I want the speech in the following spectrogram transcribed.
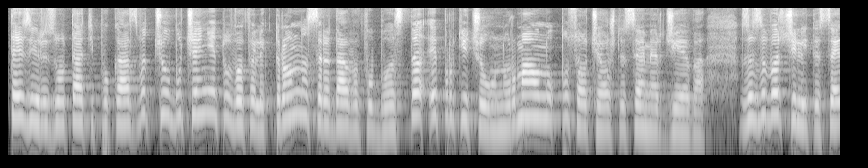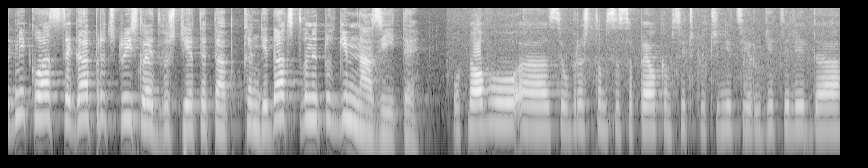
Тези резултати показват, че обучението в електронна среда в областта е протичало нормално, посочи още Семерджиева. За завършилите седми клас сега предстои следващият етап – кандидатстването в гимназиите. Отново се обръщам с апел към всички ученици и родители да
